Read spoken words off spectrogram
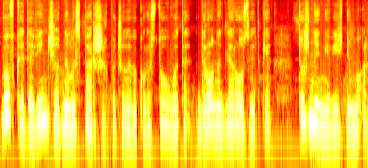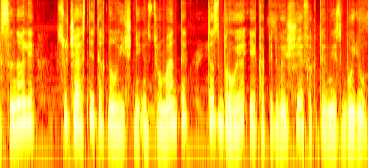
Вовки да Вінчі одним із перших почали використовувати дрони для розвідки. Тож нині в їхньому арсеналі сучасні технологічні інструменти та зброя, яка підвищує ефективність бою.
